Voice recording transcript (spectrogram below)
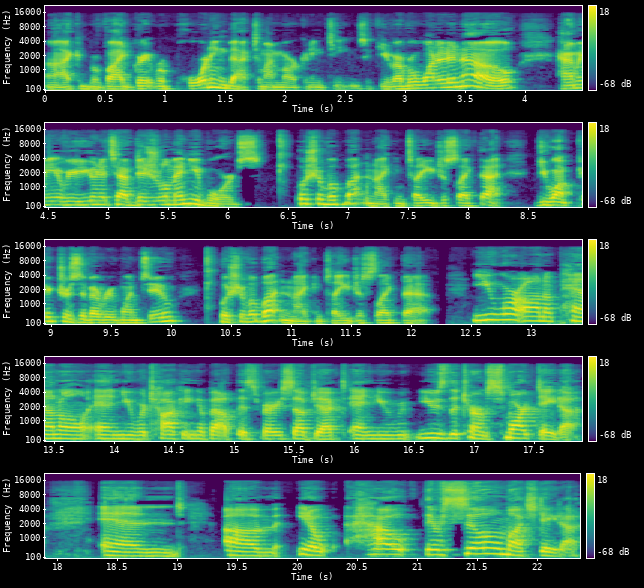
Uh, I can provide great reporting back to my marketing teams. If you've ever wanted to know how many of your units have digital menu boards, push of a button, I can tell you just like that. Do you want pictures of everyone too? Push of a button, I can tell you just like that you were on a panel and you were talking about this very subject and you used the term smart data. And um, you know how there's so much data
